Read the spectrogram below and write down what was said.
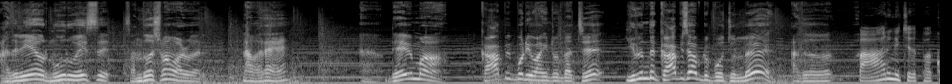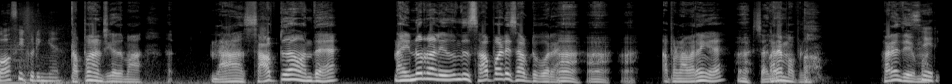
அதுலயே ஒரு நூறு வயசு சந்தோஷமா வாழ்வார். நான் வரேன். தேவிமா காப்பி பொடி வாங்கிட்டு வந்தாச்சு. இருந்து காப்பி சாப்பிட்டு போ சொல்லு. அது பாருங்க சிதப்பா காஃபி குடிங்க. தப்பா நினச்சிக்காதம்மா. நான் சாப்பிட்டு தான் வந்தேன். நான் இன்னொரு நாள் இருந்து சாப்பாடே சாப்பிட்டு போறேன். ஆ ஆ ஆ. அப்ப நான் வரேங்க. வரேன் மாப்பிள்ள. வரேன் தேவமா சரி.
